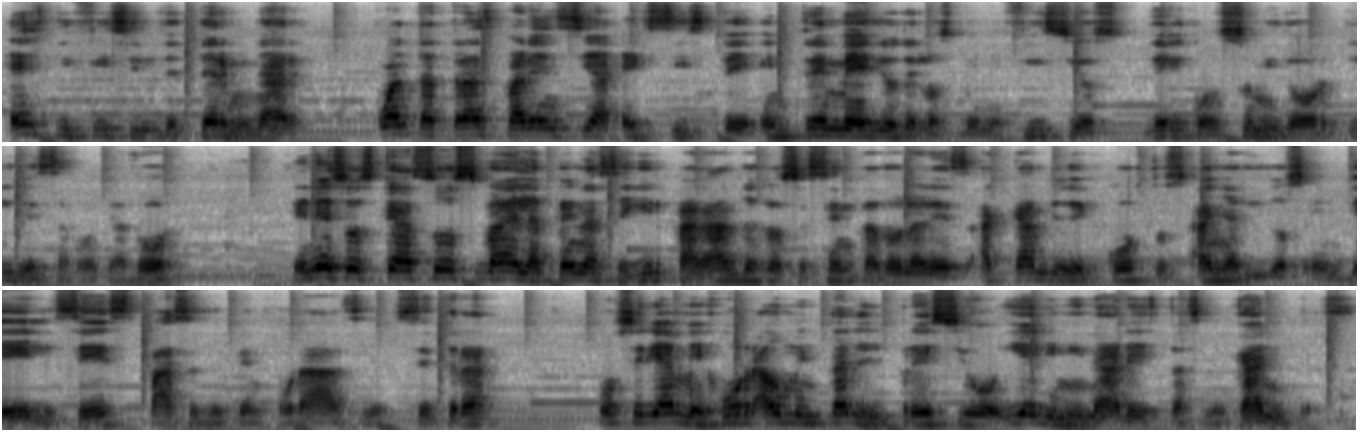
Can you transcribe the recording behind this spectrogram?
es difícil determinar cuánta transparencia existe entre medio de los beneficios del consumidor y desarrollador. En esos casos vale la pena seguir pagando esos 60 dólares a cambio de costos añadidos en DLCs, pases de temporadas etc. O sería mejor aumentar el precio y eliminar estas mecánicas.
